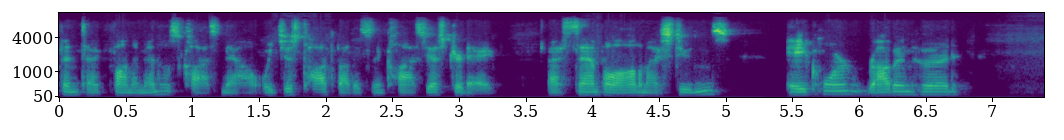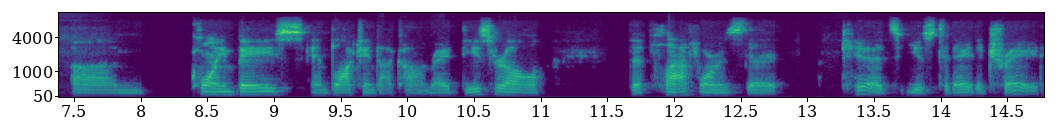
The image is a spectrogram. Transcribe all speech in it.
FinTech fundamentals class now. We just talked about this in class yesterday. I sample all of my students Acorn, Robinhood, um, Coinbase and blockchain.com, right? These are all the platforms that kids use today to trade.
